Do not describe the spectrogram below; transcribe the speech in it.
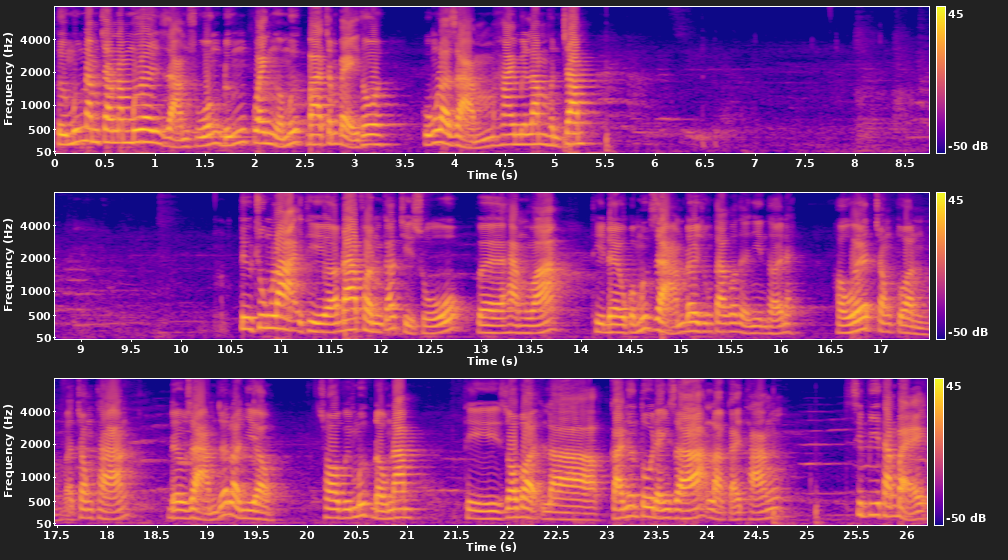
Từ mức 550 giảm xuống đứng quanh ở mức 370 thôi cũng là giảm 25%. Tiêu chung lại thì ờ, đa phần các chỉ số về hàng hóa thì đều có mức giảm. Đây chúng ta có thể nhìn thấy này. Hầu hết trong tuần và trong tháng đều giảm rất là nhiều so với mức đầu năm. Thì do vậy là cá nhân tôi đánh giá là cái tháng CP tháng 7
